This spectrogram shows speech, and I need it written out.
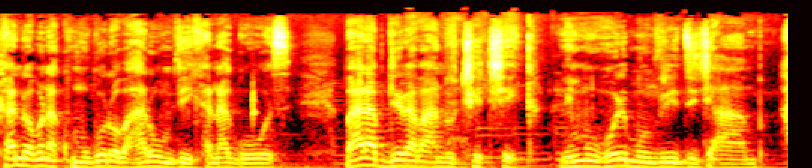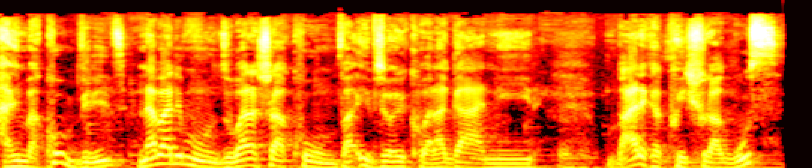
kandi urabona ku mugoroba harumvikana rwose barabwira abantu uceceka nimuhore mumviriza ijambo hanyuma kumviriza n'abari mu nzu barashobora kumva ibyo ariko baraganira bareka kwishyura gusa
